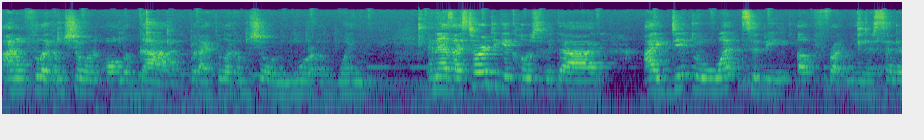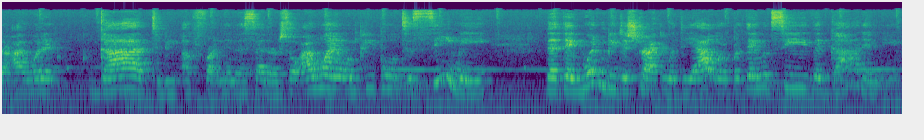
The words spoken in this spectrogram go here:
I don't feel like I'm showing all of God, but I feel like I'm showing more of Wendy. And as I started to get closer to God, I didn't want to be up front and in the center. I wanted God to be up front and in the center. So I wanted when people to see me that they wouldn't be distracted with the outward, but they would see the God in me.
